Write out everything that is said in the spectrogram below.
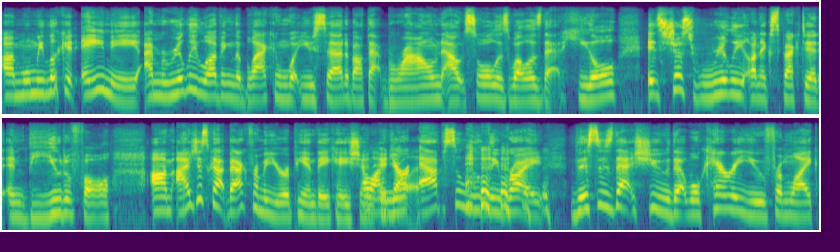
Um, when we look at Amy, I'm really loving the black and what you said about that brown outsole as well as that heel. It's just really unexpected and beautiful. Um, I just got back from a European vacation oh, and jealous. you're absolutely right. This is that shoe that will carry you from like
